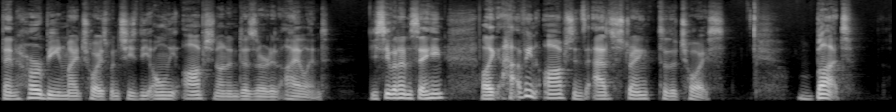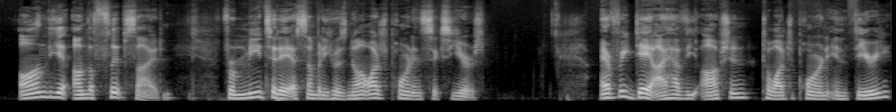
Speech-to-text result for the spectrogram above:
than her being my choice when she's the only option on a deserted island. You see what I'm saying? Like having options adds strength to the choice. But on the on the flip side, for me today as somebody who has not watched porn in 6 years, every day I have the option to watch porn in theory,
